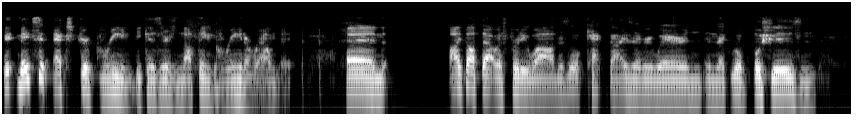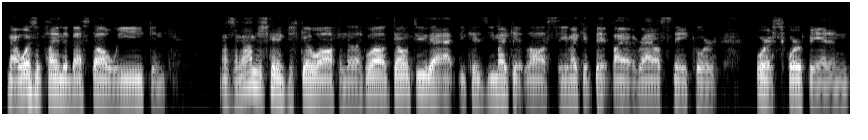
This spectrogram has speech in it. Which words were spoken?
it makes it extra green because there's nothing green around it. And I thought that was pretty wild. There's little cacti everywhere and, and like little bushes. And you know, I wasn't playing the best all week. And I was like, I'm just gonna just go off, and they're like, well, don't do that because you might get lost, so you might get bit by a rattlesnake or or a scorpion. And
